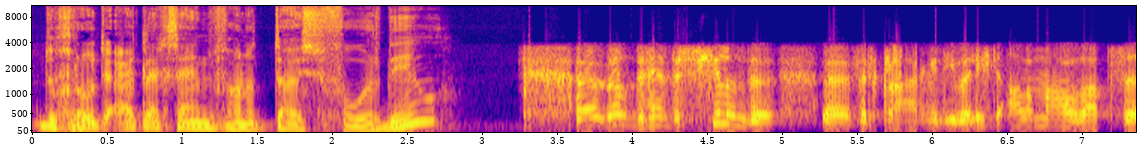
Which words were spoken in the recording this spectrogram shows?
de grote uitleg zijn van het thuisvoordeel? Er zijn verschillende uh, verklaringen die wellicht allemaal wat uh,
